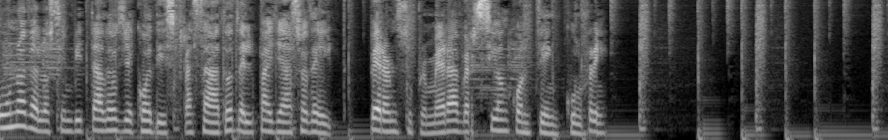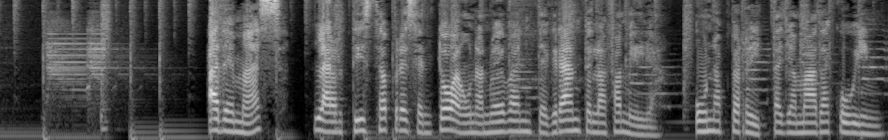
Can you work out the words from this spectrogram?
Uno de los invitados llegó disfrazado del payaso de pero en su primera versión con Tim Curry. Además, la artista presentó a una nueva integrante la familia, una perrita llamada Queen.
